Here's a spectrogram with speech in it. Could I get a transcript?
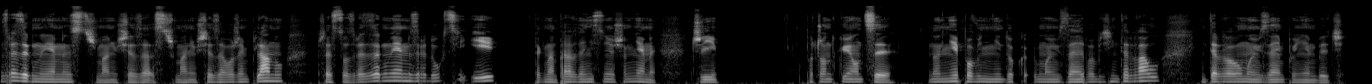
zrezygnujemy z trzymaniu się, za, z trzymaniu się założeń planu, przez to zrezygnujemy z redukcji i tak naprawdę nic nie osiągniemy. Czyli początkujący no nie powinni do, moim zdaniem robić interwału. Interwał moim zdaniem powinien być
